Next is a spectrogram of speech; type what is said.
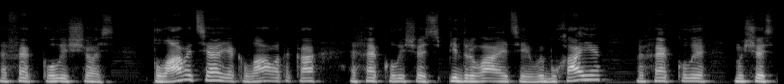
ефект, коли щось плавиться, як лава така, ефект, коли щось підривається і вибухає, ефект, коли ми щось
